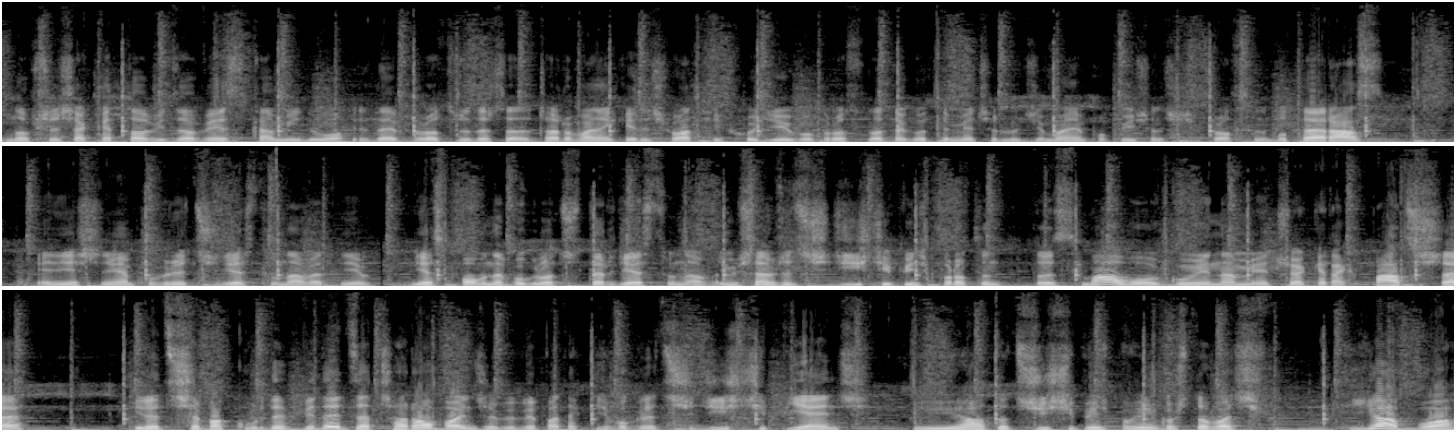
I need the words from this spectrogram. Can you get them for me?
No przecież jakie to widzowie jest kamidło. Wydaje po prostu, że te czarowania kiedyś łatwiej wchodziły po prostu, dlatego te miecze ludzie mają po 56%, bo teraz ja jeszcze nie miałem powyżej 30 nawet, nie, nie wspomnę w ogóle o 40 nawet. I myślałem, że 35% to jest mało ogólnie na mieczu, jak ja tak patrzę, ile trzeba kurde wydać zaczarowań, żeby wypadł jakieś w ogóle 35. Ja, to 35 powinien kosztować diabła.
